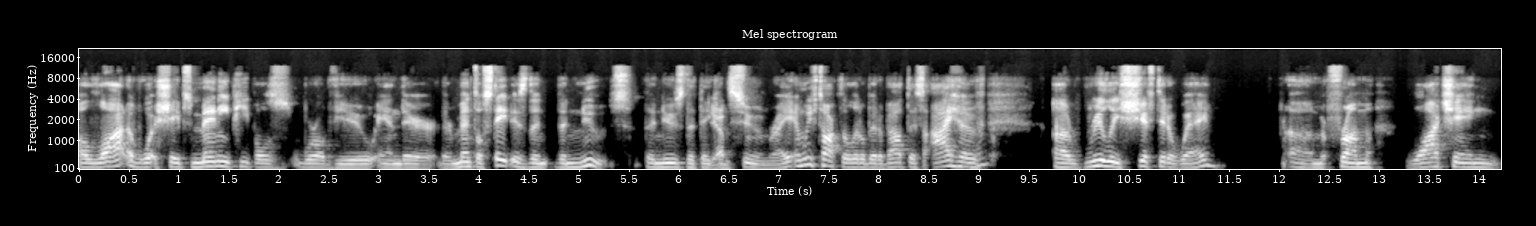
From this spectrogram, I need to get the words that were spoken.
a lot of what shapes many people's worldview and their their mental state is the the news, the news that they Yep. consume, right? And we've talked a little bit about this. I have Mhm. uh, really shifted away um, from watching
